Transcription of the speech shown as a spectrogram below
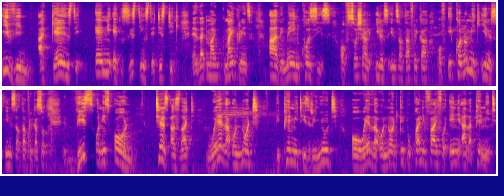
even against any existing statistic uh, that migrants are the main causes of social ills in south africa of economic ills in south africa so this on its own tells us that whether or not the permit is renewed or whether or not people qualify for any other permit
